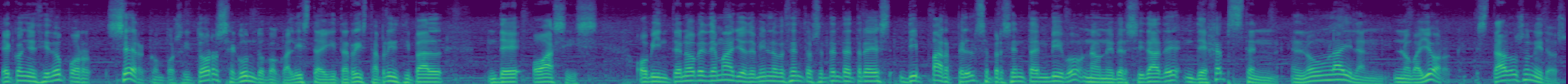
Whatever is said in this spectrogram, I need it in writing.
é coñecido por ser compositor, segundo vocalista e guitarrista principal de Oasis. O 29 de maio de 1973, Deep Purple se presenta en vivo na Universidade de Hempstead, en Long Island, Nova York, Estados Unidos.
